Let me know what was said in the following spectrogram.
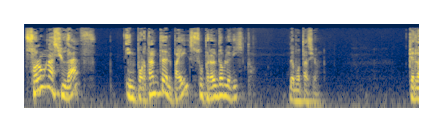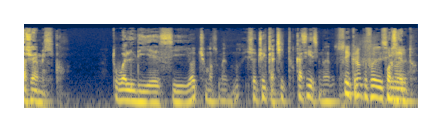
Solo una ciudad importante del país superó el doble dígito de votación, que es la Ciudad de México. Tuvo el 18 más o menos, ¿no? 18 y cachito, casi 19. Sí, creo que fue por 19. ciento.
